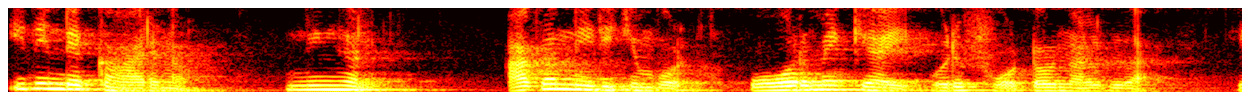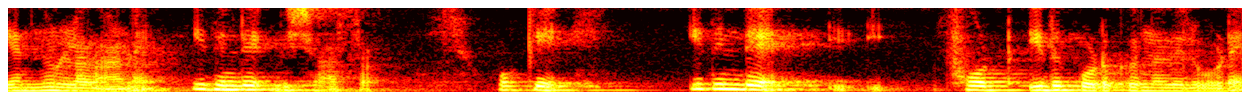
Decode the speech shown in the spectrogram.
ഇതിന്റെ കാരണം നിങ്ങൾ അകന്നിരിക്കുമ്പോൾ ഓർമ്മയ്ക്കായി ഒരു ഫോട്ടോ നൽകുക എന്നുള്ളതാണ് ഇതിന്റെ വിശ്വാസം. ഓക്കെ ഇതിന്റെ ഫോട്ട് ഇത് കൊടുക്കുന്നതിലൂടെ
